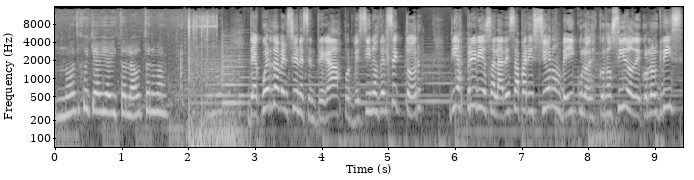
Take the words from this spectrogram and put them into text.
No, dijo que había visto el auto nomás. De acuerdo a versiones entregadas por vecinos del sector, días previos a la desaparición, un vehículo desconocido de color gris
